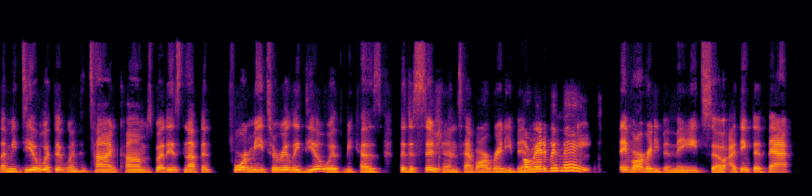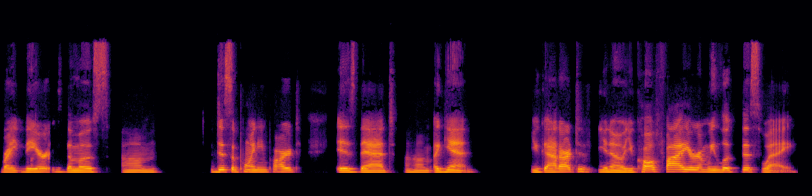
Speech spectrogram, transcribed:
let me deal with it when the time comes, but it's nothing for me to really deal with because the decisions have already been already been made. They've already been made. So I think that that right there is the most um, disappointing part is that, um, again, you got our, to you know, you called fire and we looked this way.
